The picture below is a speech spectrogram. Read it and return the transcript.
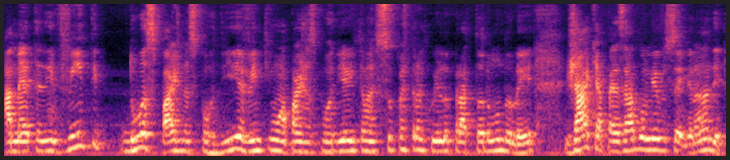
A meta é de 22 páginas por dia, 21 páginas por dia, então é super tranquilo para todo mundo ler, já que apesar do livro ser grande,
